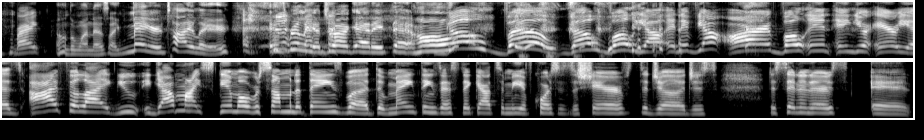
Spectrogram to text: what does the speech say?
right? I'm the one that's like Mayor Tyler is really a drug addict at home. Go vote. Go vote, y'all. And if y'all are voting in your areas, I feel like you y'all might skim over some of the things, but the main things that stick out to me, of course, is the sheriffs, the judges, the senators, and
